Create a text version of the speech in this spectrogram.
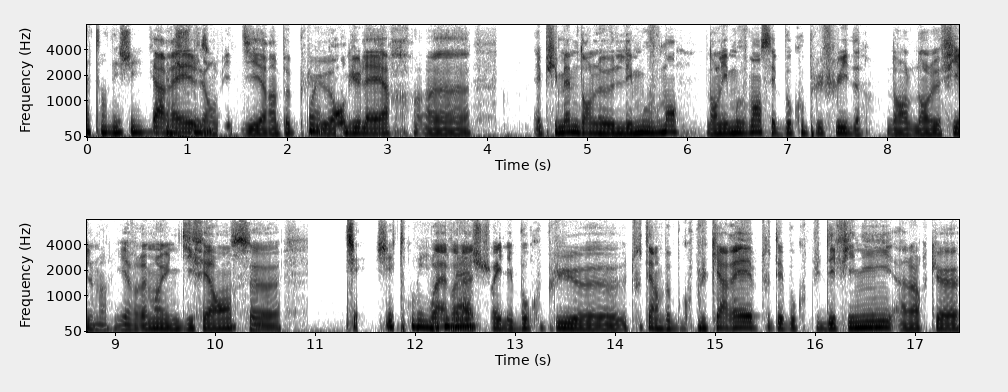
Attendez, j'ai carré, j'ai envie de dire, un peu plus angulaire. euh, et puis même dans le- les mouvements, dans les mouvements, c'est beaucoup plus fluide dans, dans le film. Il y a vraiment une différence. euh, J'ai- trouvé une ouais, voilà, image. tu vois, il est beaucoup plus, euh, tout est un peu beaucoup plus carré, tout est beaucoup plus défini, alors que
